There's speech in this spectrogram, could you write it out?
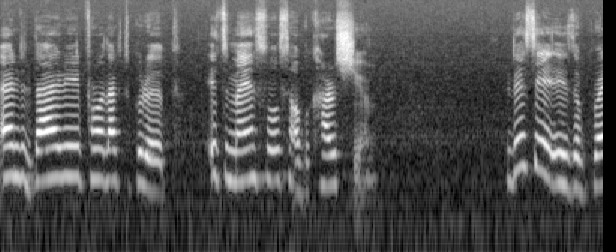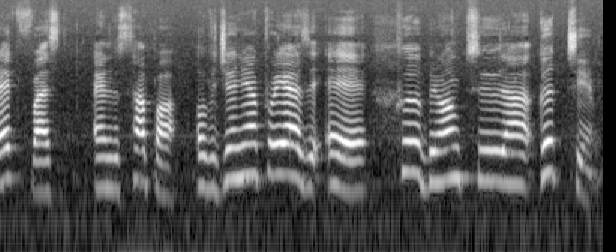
And dairy product group, its main source of calcium. This is a breakfast and supper of junior players A who belong to the good team.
